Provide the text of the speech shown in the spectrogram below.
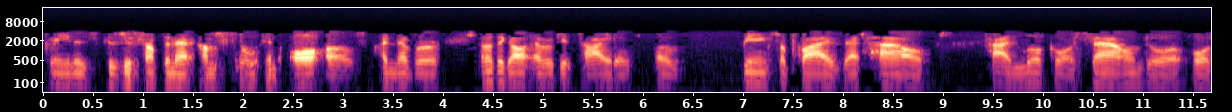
screen is, is just something that I'm still in awe of. I never, I don't think I'll ever get tired of, of being surprised at how I look or sound or, or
